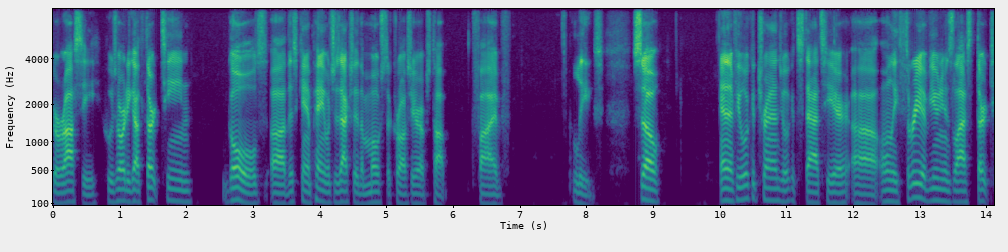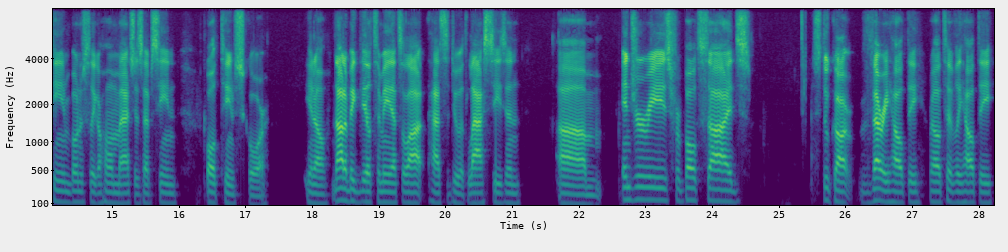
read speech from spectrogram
Guirassy, who's already got 13 goals uh, this campaign, which is actually the most across Europe's top five leagues. So, and if you look at trends, you look at stats here, uh, only three of Union's last 13 Bundesliga home matches have seen both teams score. You know, not a big deal to me. That's a lot has to do with last season. Um, injuries for both sides. Stuttgart very healthy, relatively healthy.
